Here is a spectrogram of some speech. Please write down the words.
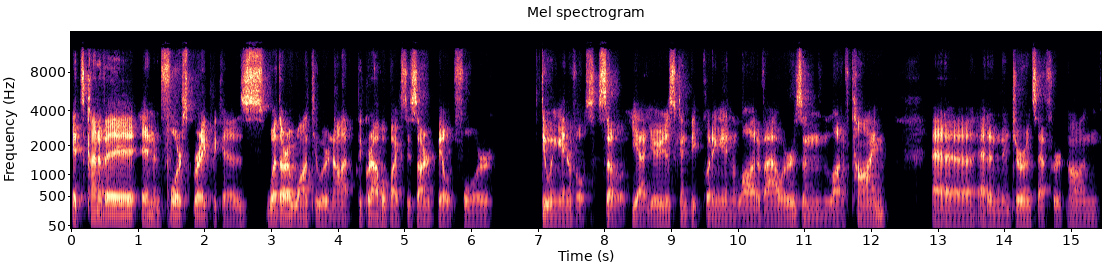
It's kind of a an enforced break because whether I want to or not, the gravel bikes just aren't built for doing intervals. So yeah, you're just going to be putting in a lot of hours and a lot of time at a at an endurance effort on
